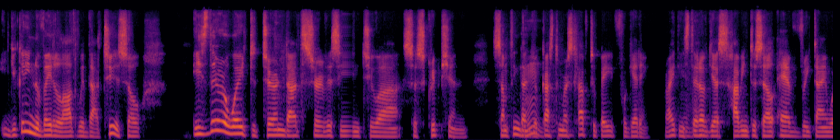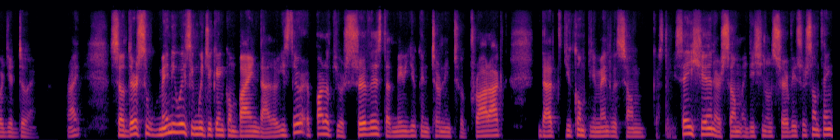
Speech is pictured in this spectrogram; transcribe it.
you can innovate a lot with that too. So is there a way to turn that service into a subscription, something that mm. your customers have to pay for getting, right? Instead mm-hmm. of just having to sell every time what you're doing, right? So there's many ways in which you can combine that. Or is there a part of your service that maybe you can turn into a product that you complement with some customization or some additional service or something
